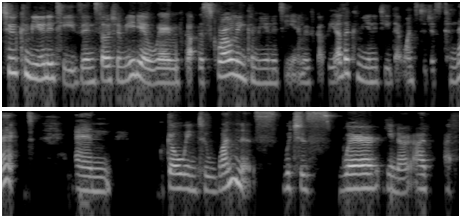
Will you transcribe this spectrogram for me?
two communities in social media where we've got the scrolling community and we've got the other community that wants to just connect and go into oneness, which is where you know I've, I've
